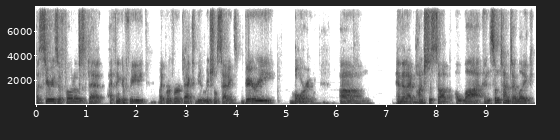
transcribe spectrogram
a series of photos that I think if we like revert back to the original settings, very boring. Um, and then I punch this up a lot. And sometimes I like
